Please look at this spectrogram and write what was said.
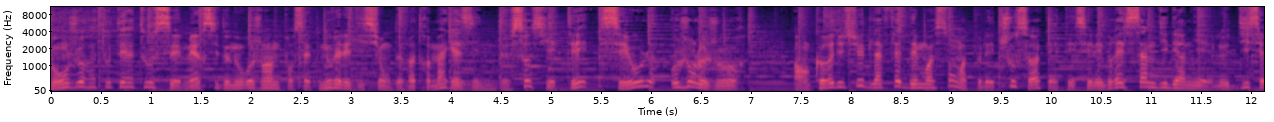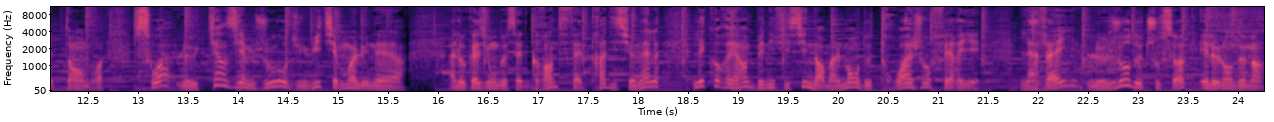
Bonjour à toutes et à tous et merci de nous rejoindre pour cette nouvelle édition de votre magazine de société Séoul au jour le jour. En Corée du Sud, la fête des moissons appelée Chuseok a été célébrée samedi dernier, le 10 septembre, soit le 15e jour du 8e mois lunaire. À l'occasion de cette grande fête traditionnelle, les Coréens bénéficient normalement de trois jours fériés. La veille, le jour de Chuseok et le lendemain.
